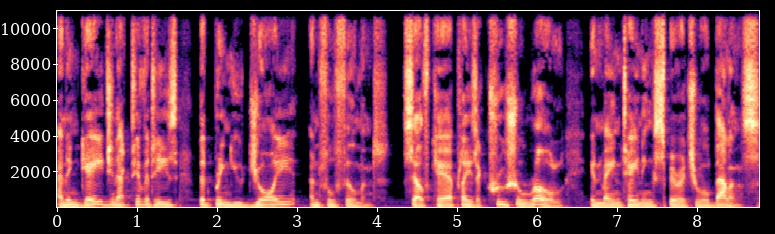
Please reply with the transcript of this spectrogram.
and engage in activities that bring you joy and fulfillment. Self care plays a crucial role in maintaining spiritual balance.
